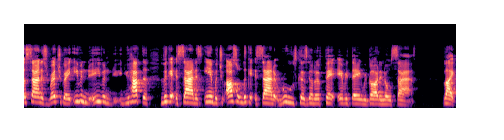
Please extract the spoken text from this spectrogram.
a sign is retrograde, even even you have to look at the sign it's in, but you also look at the sign it rules because it's going to affect everything regarding those signs. Like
